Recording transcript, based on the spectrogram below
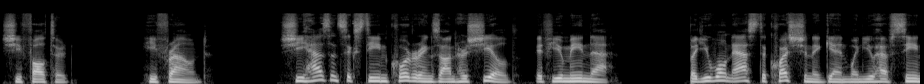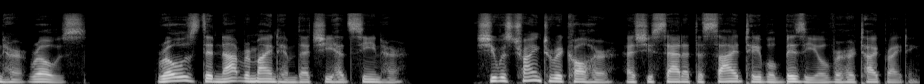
She faltered. He frowned. She hasn't sixteen quarterings on her shield, if you mean that. But you won't ask the question again when you have seen her, Rose. Rose did not remind him that she had seen her. She was trying to recall her as she sat at the side table busy over her typewriting.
